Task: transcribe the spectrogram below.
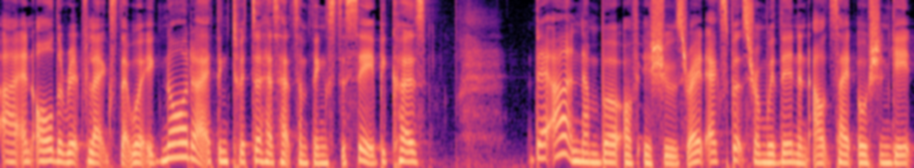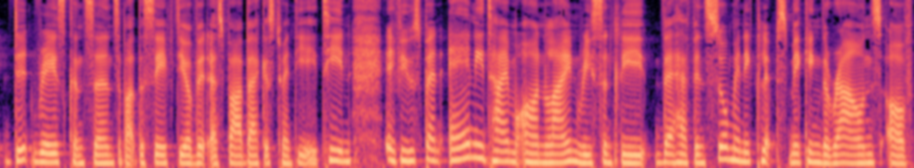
uh, and all the red flags that were ignored, I think Twitter has had some things to say because there are a number of issues, right? Experts from within and outside OceanGate did raise concerns about the safety of it as far back as 2018. If you spent any time online recently, there have been so many clips making the rounds of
